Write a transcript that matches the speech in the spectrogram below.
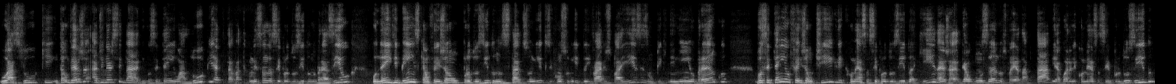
o azuki. Então veja a diversidade. Você tem o alúbia, que está começando a ser produzido no Brasil, o navy beans, que é um feijão produzido nos Estados Unidos e consumido em vários países, um pequenininho branco. Você tem o feijão tigre, que começa a ser produzido aqui, né, já de alguns anos foi adaptado e agora ele começa a ser produzido.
